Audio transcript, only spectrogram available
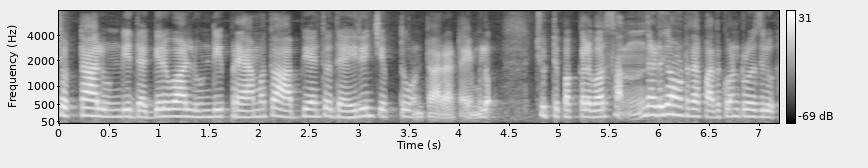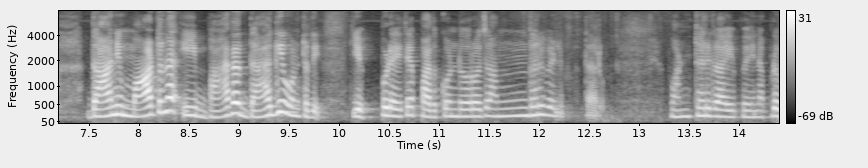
చుట్టాలు ఉండి దగ్గర వాళ్ళు ఉండి ప్రేమతో ఆప్యాయంతో ధైర్యం చెప్తూ ఉంటారు ఆ టైంలో. చుట్టుపక్కల వారు సందడిగా ఉంటుంది ఆ పదకొండు రోజులు. దాని మాటున ఈ బాధ దాగి ఉంటుంది. ఎప్పుడైతే పదకొండో రోజు అందరూ వెళ్ళిపోతారు. ఒంటరిగా అయిపోయినప్పుడు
